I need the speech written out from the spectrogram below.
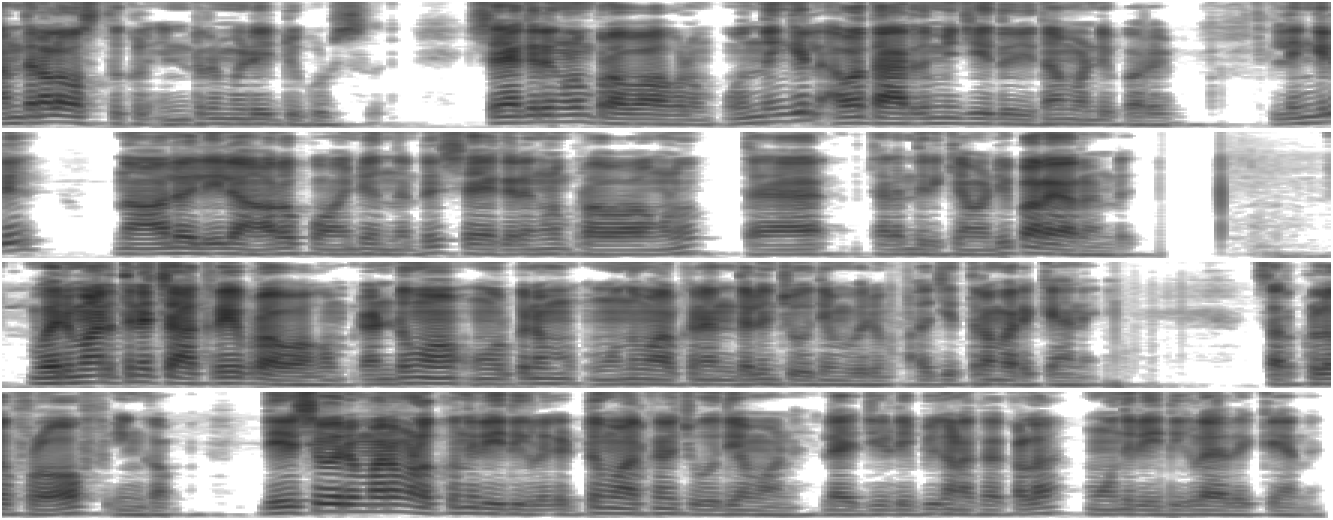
അന്തരാള വസ്തുക്കൾ ഇന്റർമീഡിയറ്റ് ഗുഡ്സ് ശേഖരങ്ങളും പ്രവാഹങ്ങളും. ഒന്നെങ്കിൽ അവ താരതമ്യം ചെയ്ത് എഴുതാൻ വേണ്ടി പറയും. അല്ലെങ്കിൽ നാലോ അല്ലെങ്കിൽ ആറോ പോയിന്റ് എന്നിട്ട് ശേഖരങ്ങളും പ്രവാഹങ്ങളും തരംതിരിക്കാൻ വേണ്ടി പറയാറുണ്ട്. വരുമാനത്തിന്റെ ചാക്രിയ പ്രവാഹം. രണ്ട് മാർക്കിനും മൂന്ന് മാർക്കിനും എന്തെങ്കിലും ചോദ്യം വരും. അത് ചിത്രം വരയ്ക്കാൻ സർക്കുലർ ഫ്ലോ ഓഫ് ഇൻകം ദേശീയ വരുമാനം അളക്കുന്ന രീതികൾ എട്ട് മാർക്കിന് ചോദ്യമാണ്. അല്ലെ? ജി ഡി പി കണക്കാക്കുള്ള മൂന്ന് രീതികൾ ഏതൊക്കെയാണ്?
